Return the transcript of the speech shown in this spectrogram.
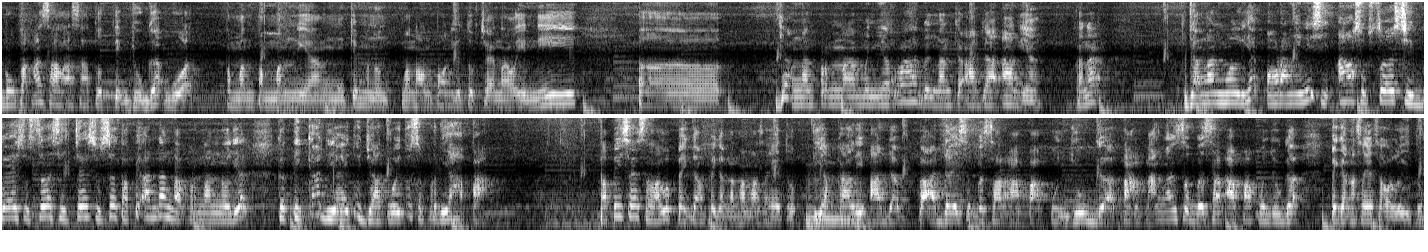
merupakan salah satu tip juga buat teman-teman yang mungkin menon- menonton YouTube channel ini eh, jangan pernah menyerah dengan keadaan ya karena jangan melihat orang ini si A sukses, si B sukses, si C sukses tapi anda nggak pernah ngelihat ketika dia itu jatuh itu seperti apa tapi saya selalu pegang pegangan mama saya itu. Tiap kali ada badai sebesar apa pun juga, tantangan sebesar apa pun juga, pegangan saya selalu itu.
